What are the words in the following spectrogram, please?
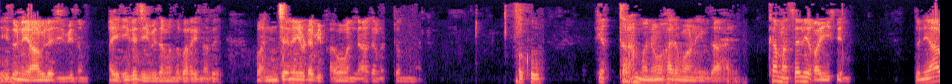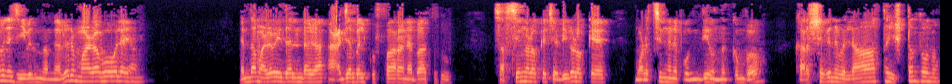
ഈ ദുനിയാവിലെ ജീവിതം ഐഹിക ജീവിതം എന്ന് പറയുന്നത് വഞ്ചനയുടെ വിഭവമല്ലാതെ മറ്റൊന്നുമല്ല. നോക്കൂ എത്ര മനോഹരമാണ് ഈ ഉദാഹരണം. കമസലി ദുനിയാവിലെ ജീവിതം എന്ന് പറഞ്ഞാൽ ഒരു മഴ പോലെയാണ്. എന്താ മഴ പെയ്താൽ ഉണ്ടാകുക അജബൽ കുഫാർ നബാത്തുഹു. സസ്യങ്ങളൊക്കെ ചെടികളൊക്കെ മുളച്ചിങ്ങനെ പൊന്തി നിൽക്കുമ്പോ കർഷകന് വല്ലാത്ത ഇഷ്ടം തോന്നും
